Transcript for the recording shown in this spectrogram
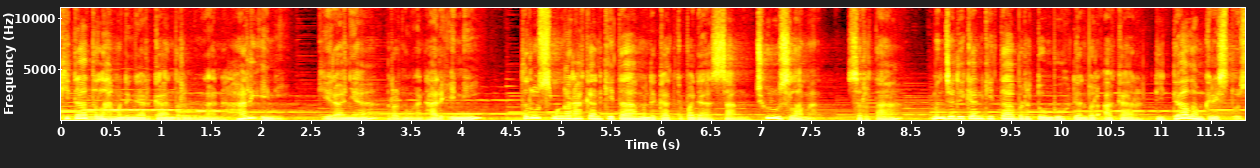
Kita telah mendengarkan renungan hari ini. Kiranya renungan hari ini terus mengarahkan kita mendekat kepada Sang Juru Selamat, serta menjadikan kita bertumbuh dan berakar di dalam Kristus.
